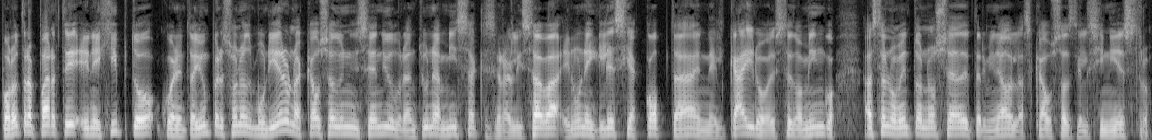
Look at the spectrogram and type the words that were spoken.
Por otra parte, en Egipto, 41 personas murieron a causa de un incendio durante una misa que se realizaba en una iglesia copta en el Cairo este domingo. Hasta el momento no se han determinado las causas del siniestro.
